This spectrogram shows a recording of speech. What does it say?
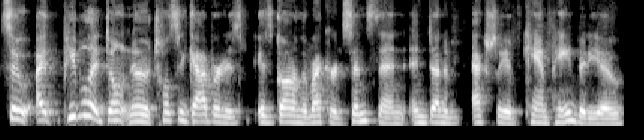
So, I, people that don't know, Tulsi Gabbard has, has gone on the record since then and done a, actually a campaign video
